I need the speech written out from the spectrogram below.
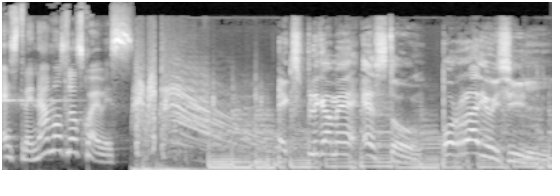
Estrenamos los jueves. Explícame esto por Radio Isil.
